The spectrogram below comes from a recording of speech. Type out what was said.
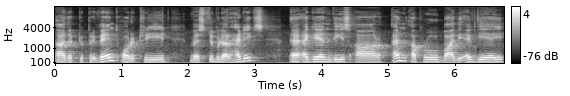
either to prevent or treat vestibular headaches. Uh, again, these are unapproved by the FDA,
